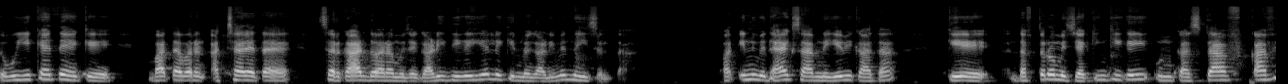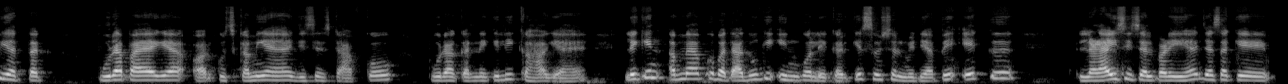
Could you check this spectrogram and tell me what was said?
तो वो ये कहते हैं कि वातावरण अच्छा रहता है, सरकार द्वारा मुझे गाड़ी दी गई है, लेकिन मैं गाड़ी में नहीं चलता। और इन विधायक साहब ने ये भी कहा था कि दफ्तरों में चेकिंग की गई, उनका स्टाफ काफ़ी हद तक पूरा पाया गया और कुछ कमियाँ हैं जिसे स्टाफ को पूरा करने के लिए कहा गया है। लेकिन अब मैं आपको बता दूँ कि इनको लेकर के सोशल मीडिया पे एक लड़ाई सी चल पड़ी है, जैसा कि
